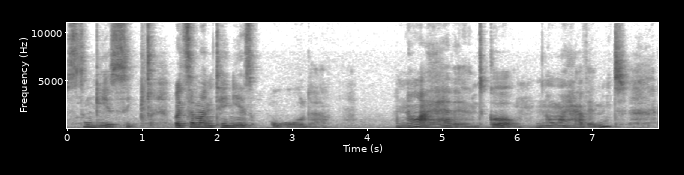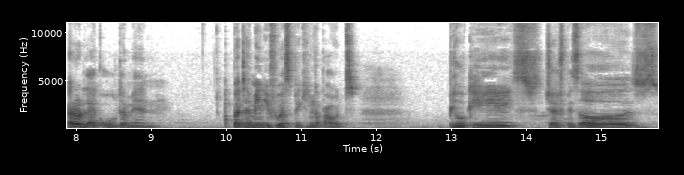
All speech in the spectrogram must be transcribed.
singisi. But someone 10 years older. No i haven't. Go. No i haven't. I don't like older men. But i mean if we are speaking about bill gates jeff bezos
